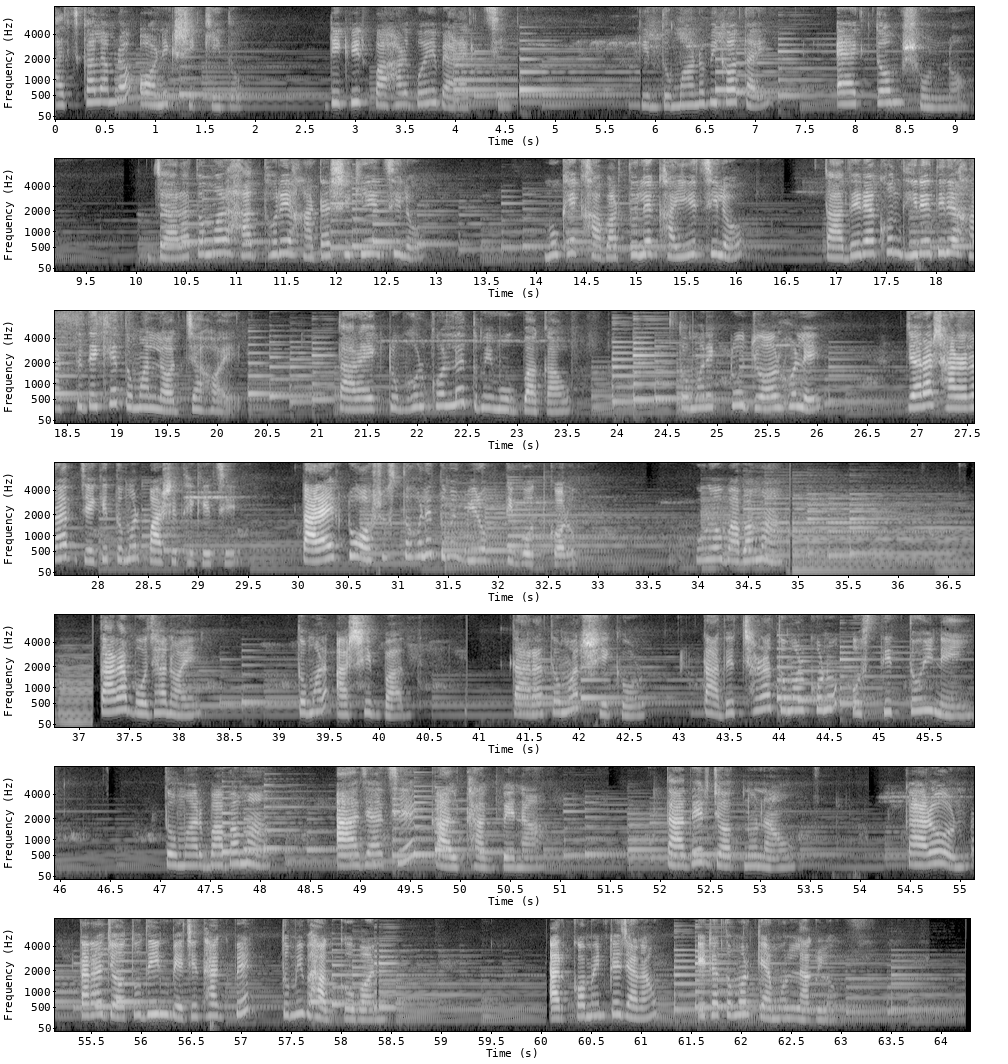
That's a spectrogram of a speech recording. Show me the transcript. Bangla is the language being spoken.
আজকাল আমরা অনেক শিক্ষিত। ডিগ্রির পাহাড় বয়ে বেড়াচ্ছি। কিন্তু মানবিকতায় একদম শূন্য। যারা তোমার হাত ধরে হাঁটা শিখিয়েছিল, মুখে খাবার তুলে খাইয়েছিল, তাদের এখন ধীরে ধীরে হাঁটতে দেখে তোমার লজ্জা হয়। তারা একটু ভুল করলে তুমি মুখ বাঁকাও। তোমার একটু জ্বর হলে যারা সারা রাত জেগে তোমার পাশে থেকেছে তারা একটু অসুস্থ হলে তুমি বিরক্তি বোধ করো। পুরো বাবা মা, তারা বোঝা নয়, তোমার আশীর্বাদ। তারা তোমার শিকড়। তাদের ছাড়া তোমার কোনো অস্তিত্বই নেই। তোমার বাবা মা আজ আছে, কাল থাকবে না। তাদের যত্ন নাও। কারণ তারা যতদিন বেঁচে থাকবে, তুমি ভাগ্যবান। আর কমেন্টে জানাও এটা তোমার কেমন লাগল।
